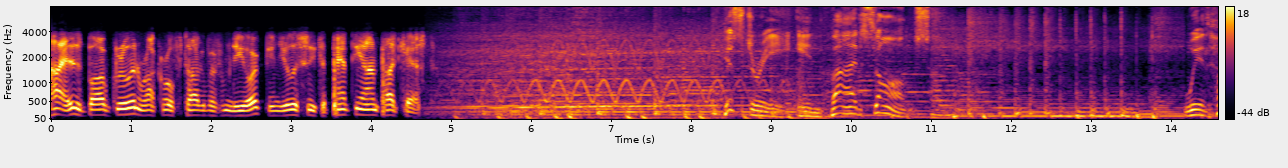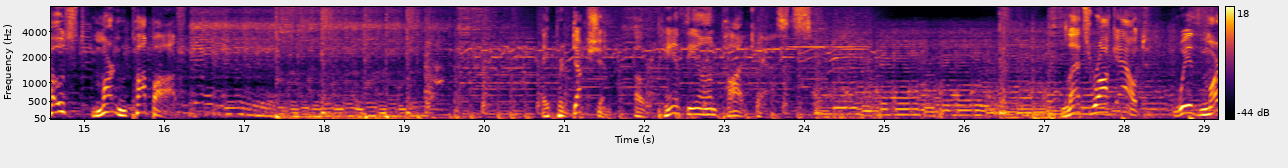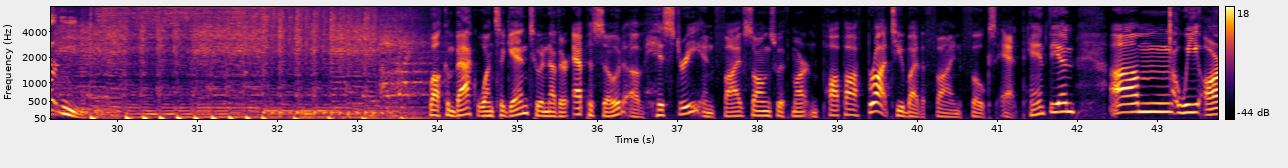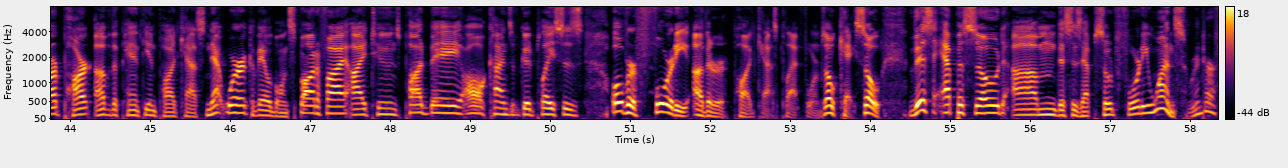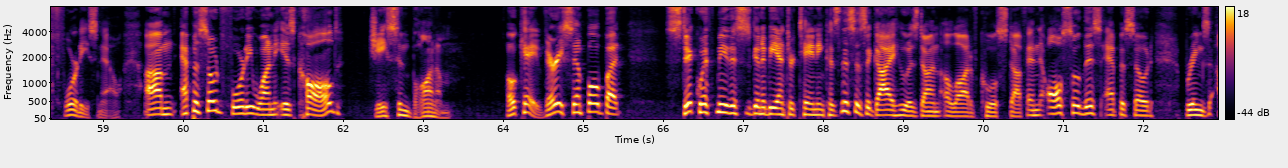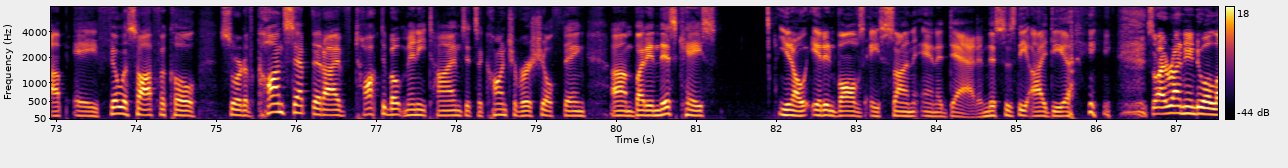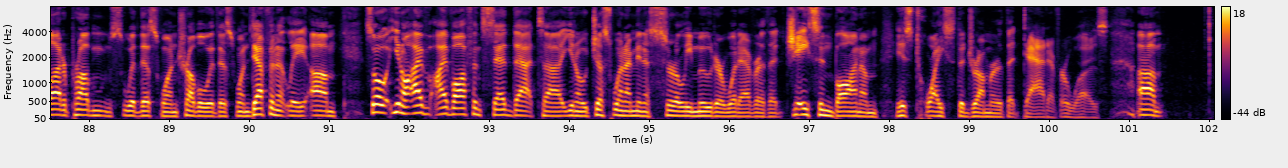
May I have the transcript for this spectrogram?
Hi, this is Bob Gruen, rock and roll photographer from New York, and you're listening to Pantheon Podcast. History in Five Songs with host Martin Popoff. A production of Pantheon Podcasts. Let's rock out with Martin. Welcome back once again to another episode of History in Five Songs with Martin Popoff, brought to you by the fine folks at Pantheon. Um, we are part of the Pantheon Podcast Network, available on Spotify, iTunes, Podbay, all kinds of good places, over 40 other podcast platforms. Okay, so this episode, um, this is episode 41, so we're into our 40s now. Um, episode 41 is called Jason Bonham. Okay, very simple, but stick with me. This is going to be entertaining because this is a guy who has done a lot of cool stuff. And also, this episode brings up a philosophical sort of concept that I've talked about many times. It's a controversial thing, um, but in this case, you know, it involves a son and a dad. And this is the idea. so I run into a lot of problems with this one, trouble with this one, definitely. Um, so, you know, I've, I've often said that, uh, you know, just when I'm in a surly mood or whatever, that Jason Bonham is twice the drummer that dad ever was. Um,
